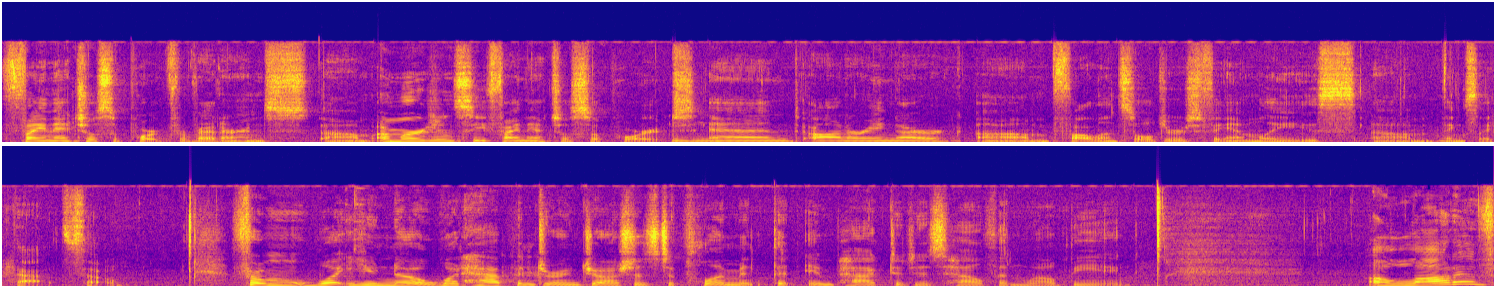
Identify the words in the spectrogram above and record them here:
financial support for veterans, um, emergency financial support, mm -hmm. and honoring our um, fallen soldiers' families, um, things like that. So. From what you know, what happened during Josh's deployment that impacted his health and well-being? A lot of,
